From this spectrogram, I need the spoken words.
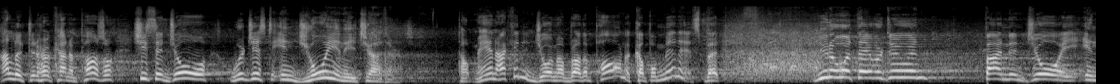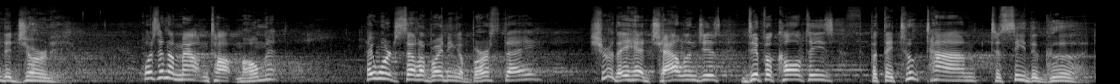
I looked at her kind of puzzled. She said, Joel, we're just enjoying each other. I Thought, man, I can enjoy my brother Paul in a couple minutes. But you know what they were doing? Finding joy in the journey. Wasn't a mountaintop moment. They weren't celebrating a birthday. Sure, they had challenges, difficulties, but they took time to see the good,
